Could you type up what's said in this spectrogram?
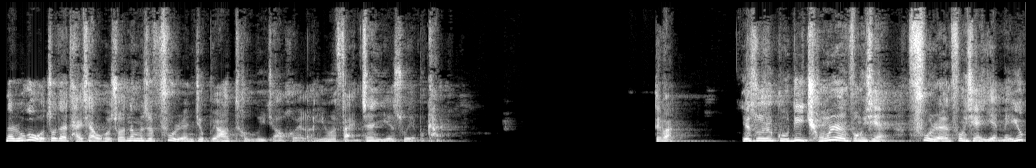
那如果我坐在台下，我会说，那么是富人就不要投给教会了，因为反正耶稣也不看，对吧？耶稣是鼓励穷人奉献，富人奉献也没用。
